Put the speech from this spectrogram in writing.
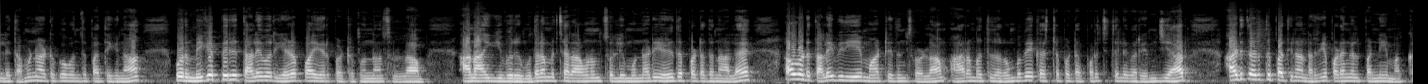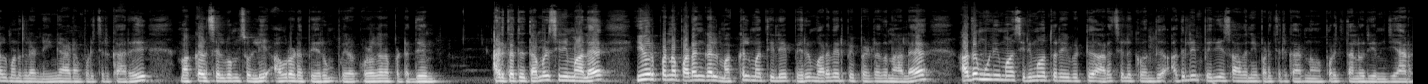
இல்லை தமிழ்நாட்டுக்கோ வந்து பார்த்தீங்கன்னா ஒரு மிகப்பெரிய தலைவர் இழப்பாக ஏற்பட்டிருக்கும் தான் சொல்லலாம். ஆனால் இவர் முதலமைச்சர் ஆகணும்னு சொல்லி முன்னாடி எழுதப்பட்டதுனால அவரோட தலைவிதியே மாற்றியதுன்னு சொல்லலாம். ஆரம்பத்தில் ரொம்பவே கஷ்டப்பட்ட புரட்சித் தலைவர் எம்ஜிஆர் அடுத்தடுத்து பார்த்தீங்கன்னா நிறைய படங்கள் பண்ணி மக்கள் மனதில் நீங்க இடம் பிடிச்சிருக்காரு. மக்கள் செல்வம் சொல்லி அவரோட பேரும் புகழப்பட்டது. அடுத்தது தமிழ் சினிமாவில் இவர் பண்ண படங்கள் மக்கள் மத்தியிலே பெரும் வரவேற்பை பெற்றதுனால அது மூலியமா சினிமா துறை விட்டு அரசியலுக்கு வந்து அதுலேயும் பெரிய சாதனை படைச்சிருக்காரு நம்ம புரட்சி தலைவர் எம்ஜிஆர்.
